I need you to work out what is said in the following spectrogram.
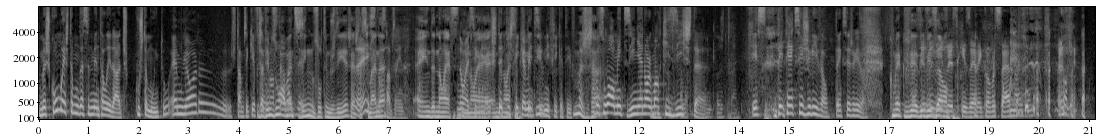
Mas como esta mudança de mentalidades custa muito, é melhor eh, estamos aqui a fazer Já vimos um aumentozinho nos últimos dias, esta é semana. Não ainda. Ainda não é, não é, não é, é estatisticamente significativo. significativo. Mas, já... Mas o aumentozinho é normal que exista. Esse, tem, tem que ser gerível. Tem que ser gerível. Como é que vê a divisão? Avisem, se quiserem conversar, mas...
